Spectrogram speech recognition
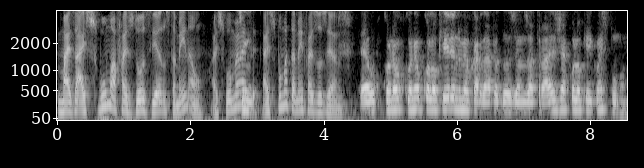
Mas a espuma faz 12 anos também, não? A espuma, é a espuma também faz 12 anos. É, eu, quando, eu, quando eu coloquei ele no meu cardápio há 12 anos atrás, já coloquei com a espuma.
